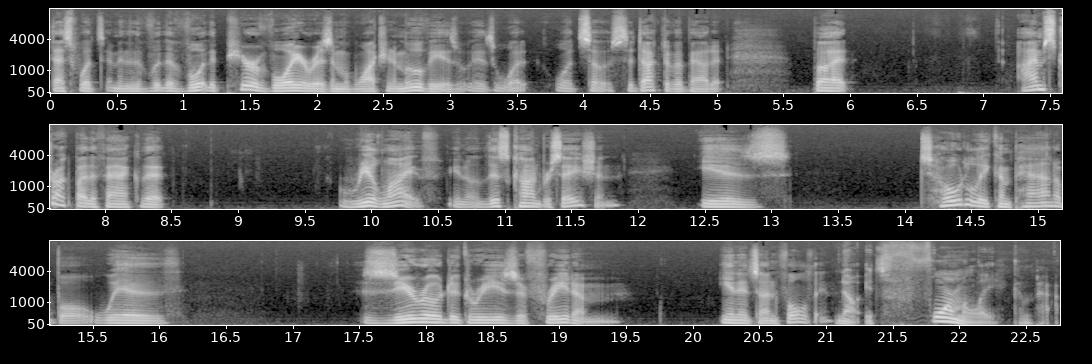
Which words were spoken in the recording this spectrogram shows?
that's what's I mean the the, the pure voyeurism of watching a movie is is what what's so seductive about it. But I'm struck by the fact that real life, you know, this conversation is totally compatible with zero degrees of freedom in its unfolding. No, it's formally compatible.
